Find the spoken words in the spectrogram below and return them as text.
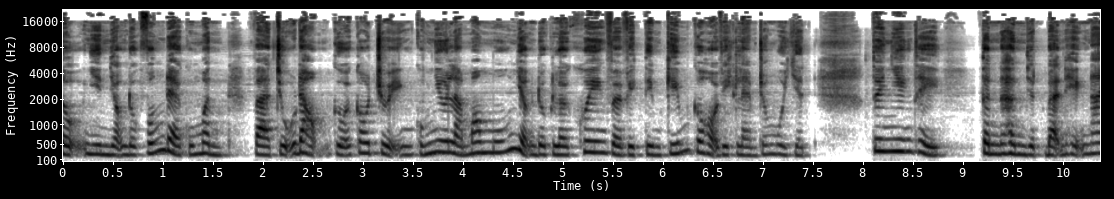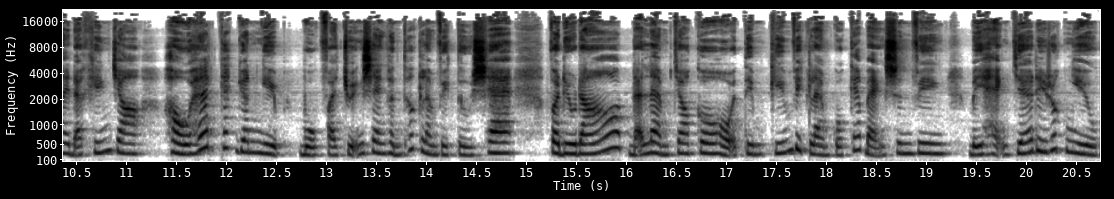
tự nhìn nhận được vấn đề của mình và chủ động gửi câu chuyện cũng như là mong muốn nhận được lời khuyên về việc tìm kiếm cơ hội việc làm trong mùa dịch. Tuy nhiên thì, tình hình dịch bệnh hiện nay đã khiến cho hầu hết các doanh nghiệp buộc phải chuyển sang hình thức làm việc từ xa và điều đó đã làm cho cơ hội tìm kiếm việc làm của các bạn sinh viên bị hạn chế đi rất nhiều.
